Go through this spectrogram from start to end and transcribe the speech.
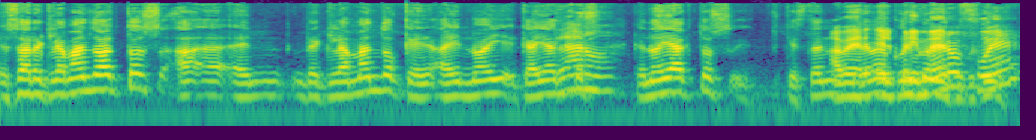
O sea, reclamando actos, reclamando que hay, no hay, que hay actos, Claro. que no hay actos que están. A ver, el primero fue,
